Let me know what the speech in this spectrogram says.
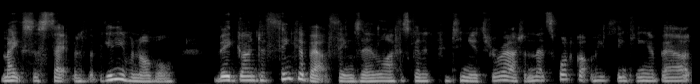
makes a statement at the beginning of a novel they're going to think about things and life is going to continue throughout. And that's what got me thinking about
